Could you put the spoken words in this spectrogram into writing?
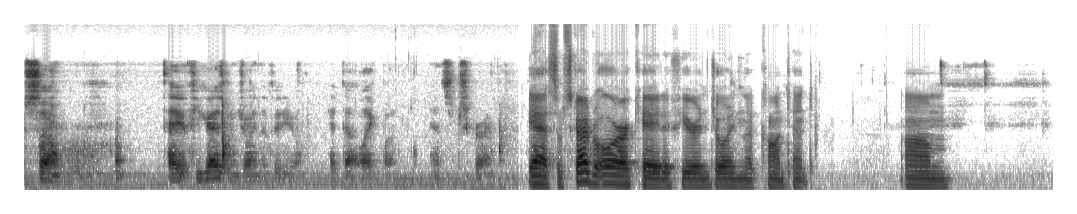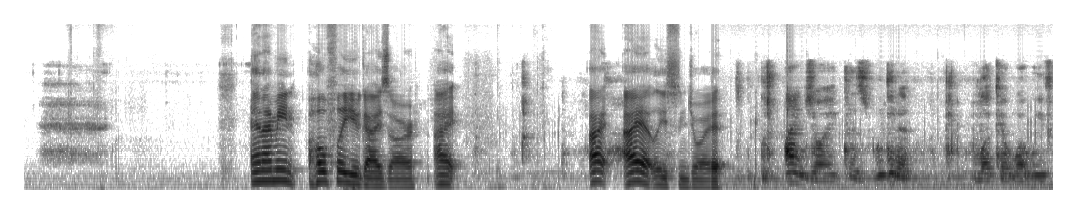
So, hey, if you guys are enjoying the video, hit that like button and subscribe. Yeah, subscribe to OHLR Arcade if you're enjoying the content. Um, and I mean, hopefully you guys are. I, I, I at least enjoy it. I enjoy it because we get to look at what we've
